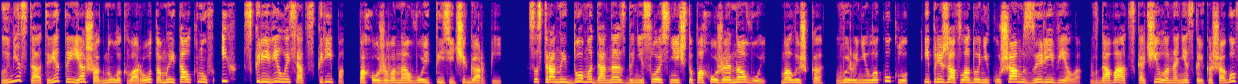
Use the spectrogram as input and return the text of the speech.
Вместо ответа я шагнула к воротам и, толкнув их, скривилась от скрипа, похожего на вой тысячи гарпий. Со стороны дома до нас донеслось нечто похожее на вой. Малышка выронила куклу и, прижав ладони к ушам, заревела. Вдова отскочила на несколько шагов,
